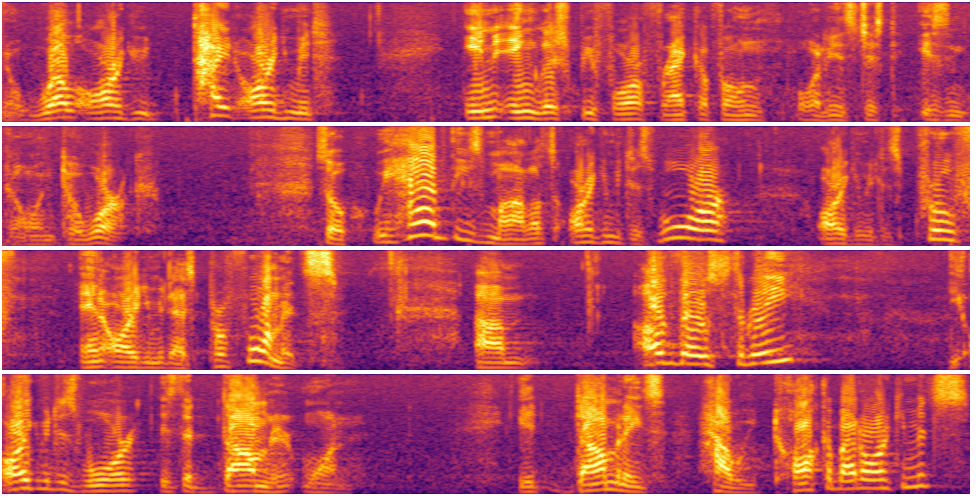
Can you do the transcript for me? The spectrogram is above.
you know, well-argued, tight argument in English before a Francophone audience just isn't going to work. So we have these models, argument as war, argument as proof, and argument as performance. Um, of those three, the argument as war is the dominant one. It dominates how we talk about arguments,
